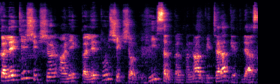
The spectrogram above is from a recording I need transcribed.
कलेचे शिक्षण आणि कलेतून शिक्षण ही संकल्पना विचारात घेतल्यास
